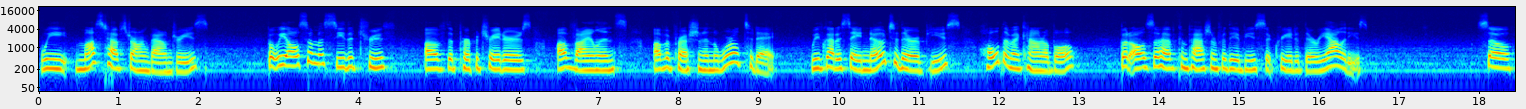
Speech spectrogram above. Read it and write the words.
We must have strong boundaries, but we also must see the truth of the perpetrators of violence, of oppression in the world today. We've got to say no to their abuse, hold them accountable, but also have compassion for the abuse that created their realities. So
